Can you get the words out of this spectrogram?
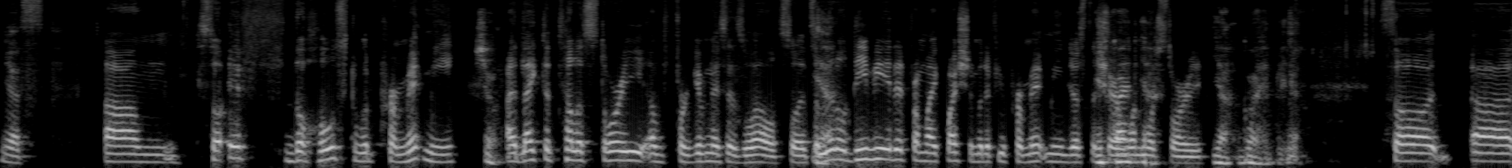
Yes. Um, so if the host would permit me, sure. I'd like to tell a story of forgiveness as well. So it's yeah. a little deviated from my question, but if you permit me just to it's share quite, one yeah. more story. Yeah, go ahead, please. Yeah. So, uh,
